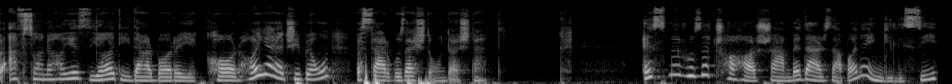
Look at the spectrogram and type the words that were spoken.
و افسانه های زیادی درباره کارهای عجیب اون و سرگذشت اون داشتند. اسم روز چهارشنبه در زبان انگلیسی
